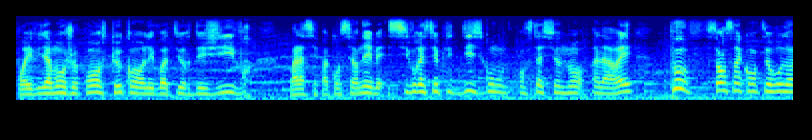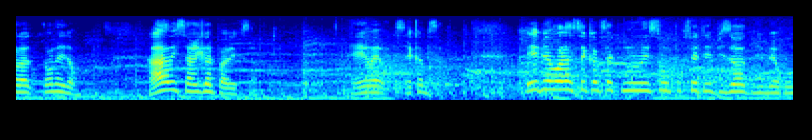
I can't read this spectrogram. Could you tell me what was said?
Bon, évidemment, je pense que quand les voitures dégivrent, voilà, c'est pas concerné, mais si vous restez plus de 10 secondes en stationnement à l'arrêt, pouf, 150 euros dans, dans les dents. Ah oui, ça rigole pas avec ça. Et ouais, c'est comme ça. Et bien voilà, c'est comme ça que nous nous laissons pour cet épisode numéro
